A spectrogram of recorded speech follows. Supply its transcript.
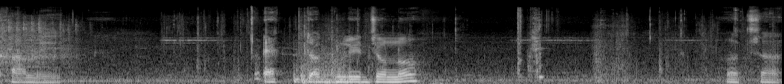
খালি একটা গুলির জন্য but uh,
